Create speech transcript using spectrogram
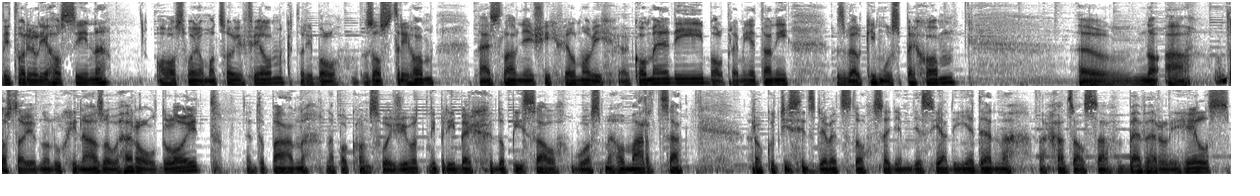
vytvoril jeho syn o svojom otcovi film, ktorý bol so strihom najslavnejších filmových komédií, bol premietaný s veľkým úspechom no a dostal jednoduchý názov Harold Lloyd. Tento pán napokon svoj životný príbeh dopísal 8. marca roku 1971. Nachádzal sa v Beverly Hills.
